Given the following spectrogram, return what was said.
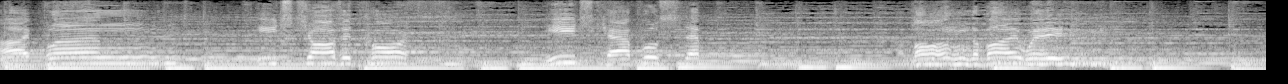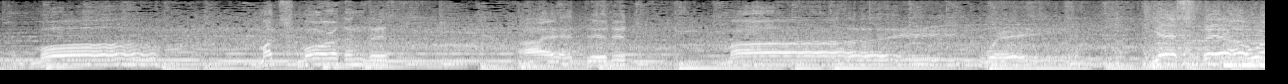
I planned each charted course, each careful step along the byway, and more, much more than this. I did it my way. Yes, there were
